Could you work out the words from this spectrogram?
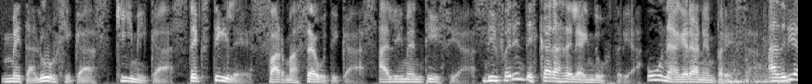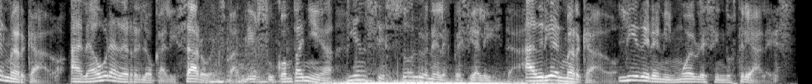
Metalúrgicas, químicas, textiles, farmacéuticas, alimenticias, diferentes caras de la industria. Una gran empresa. Adrián Mercado. A la hora de relocalizar o expandir su compañía, piense solo en el especialista. Adrián Mercado, líder en inmuebles industriales.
